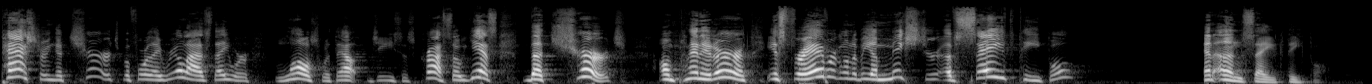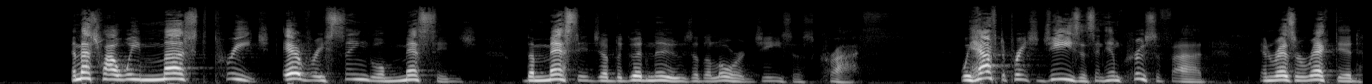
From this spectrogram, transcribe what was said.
pastoring a church before they realized they were lost without Jesus Christ. So, yes, the church on planet Earth is forever going to be a mixture of saved people and unsaved people. And that's why we must preach every single message, the message of the good news of the Lord Jesus Christ. We have to preach Jesus and Him crucified and resurrected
